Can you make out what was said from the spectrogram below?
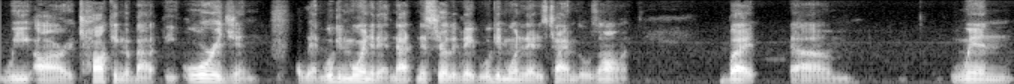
we are talking about the origin of that. We'll get more into that, not necessarily today, but we'll get more into that as time goes on. But um, when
